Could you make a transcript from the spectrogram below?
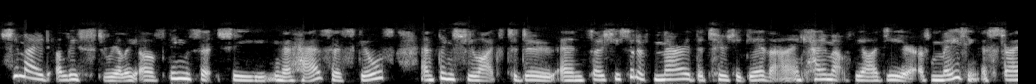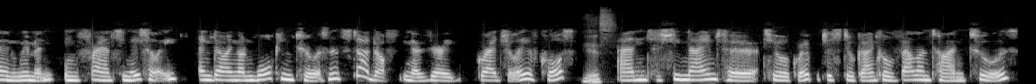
she made a list really of things that she, you know, has, her skills and things she likes to do. And so she sort of married the two together and came up with the idea of meeting Australian women in France and Italy and going on walking tours. And it started off, you know, very gradually, of course. Yes. And she named her tour group, which is still going, called Valentine Tours,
